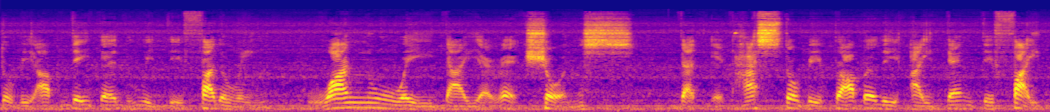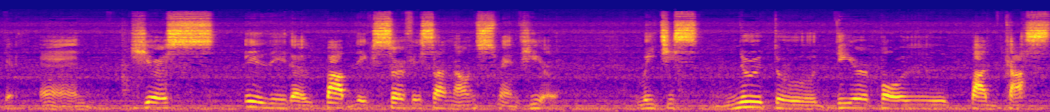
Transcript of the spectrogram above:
to be updated with the following one-way directions that it has to be properly identified and here's a little public service announcement here which is new to Dear Paul podcast.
